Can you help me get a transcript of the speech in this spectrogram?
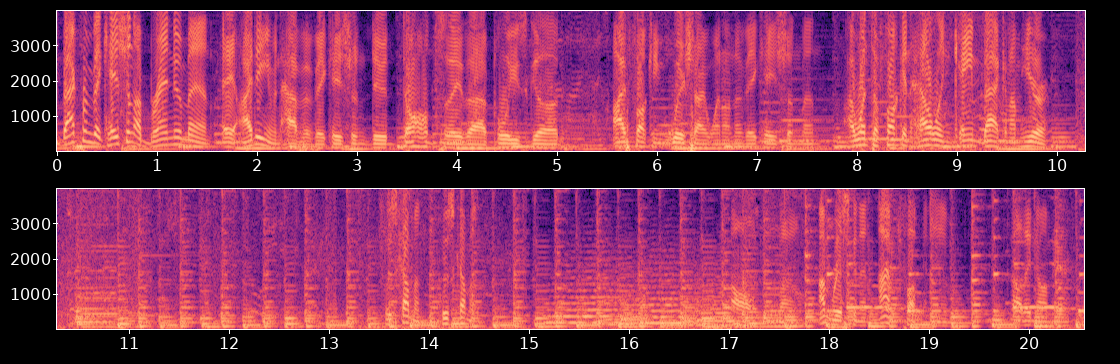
back from vacation, a brand new man. Hey, I didn't even have a vacation, dude. Don't say that, please, God. I fucking wish I went on a vacation, man. I went to fucking hell and came back, and I'm here. Who's coming? Who's coming? Oh, no. I'm risking it. I'm fucking him. Oh, they know I'm here.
